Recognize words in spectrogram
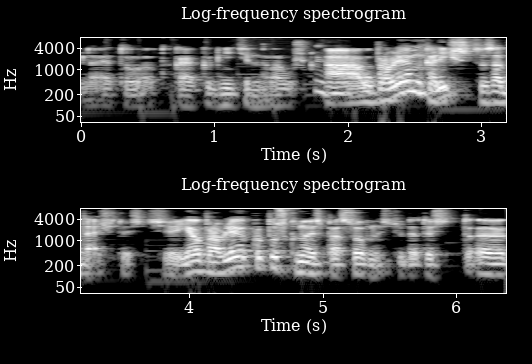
Да, это такая когнитивная ловушка. Mm-hmm. А управляем количество задач. То есть я управляю пропускной способностью, да, то есть э,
